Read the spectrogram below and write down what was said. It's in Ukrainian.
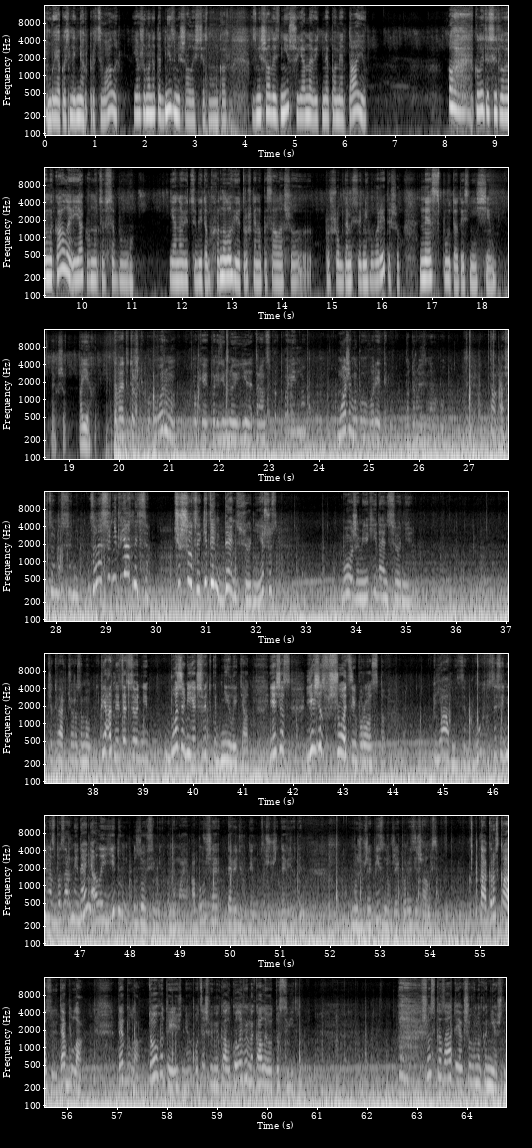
Бо якось на днях працювали. Я вже в мене так дні змішались, чесно вам кажу. Змішались дні, що я навіть не пам'ятаю, коли ти світло вимикала і як воно це все було. Я навіть собі там хронологію трошки написала, що про що будемо сьогодні говорити, щоб не спутатись ні з чим. Так що, поїхали. Давайте трошки поговоримо, поки переді мною їде транспорт повільно. Можемо поговорити по дорозі на роботу. Так, що це в нас сьогодні? Це в нас сьогодні п'ятниця. Чи що це? Який день, день сьогодні? Я щось. Боже мій, який день сьогодні? Четвер, вчора замов. П'ятниця сьогодні. Боже мій, як швидко дні летять. Я щас, я щас в шоці просто. П'ятниця, Бог. Це сьогодні у нас базарний день, але їду зовсім нікого немає. Або вже 9 годин. Це ж вже 9 годин. Може вже пізно вже і пороз'їжджалися. Так, розказую, де була. Де була? Того тижня, оце ж вимикали, коли вимикали ото світло. Що сказати, якщо воно, звісно.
